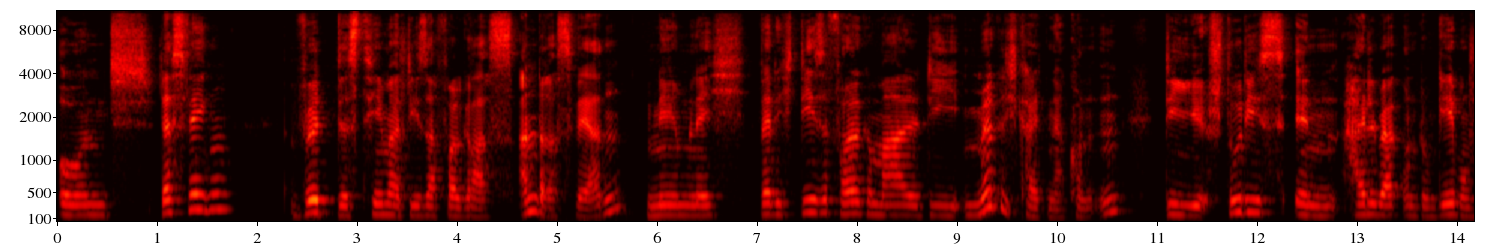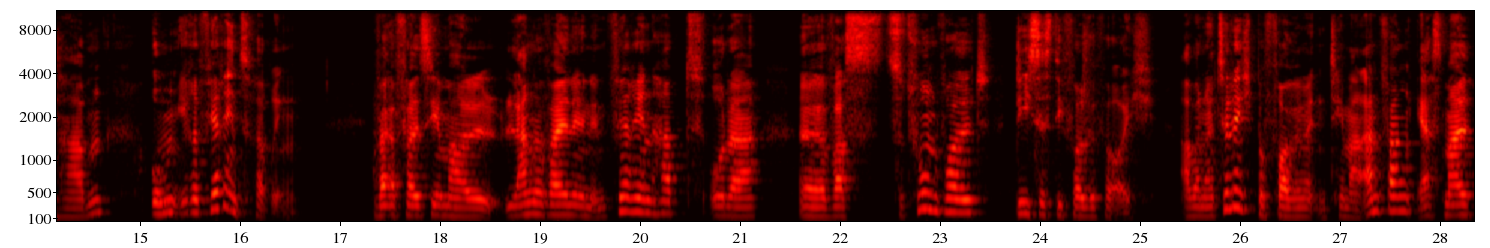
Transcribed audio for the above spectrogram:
Und deswegen wird das Thema dieser Folge was anderes werden. Nämlich werde ich diese Folge mal die Möglichkeiten erkunden, die Studis in Heidelberg und Umgebung haben, um ihre Ferien zu verbringen. Weil, falls ihr mal Langeweile in den Ferien habt oder äh, was zu tun wollt, dies ist die Folge für euch. Aber natürlich, bevor wir mit dem Thema anfangen, erstmal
